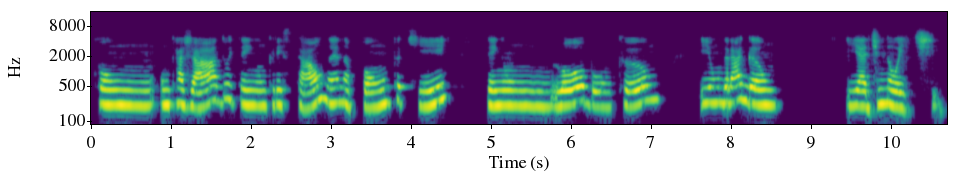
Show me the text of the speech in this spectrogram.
com um cajado e tem um cristal, né, na ponta aqui. Tem um lobo, um cão e um dragão. E é de noite.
